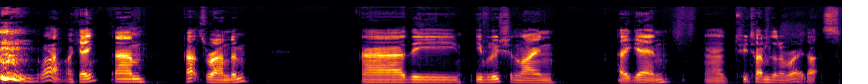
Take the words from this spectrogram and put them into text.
go. wow, okay. Um, That's random. Uh, the evolution line, again, uh, two times in a row. That's...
